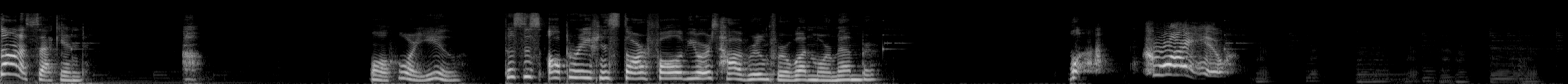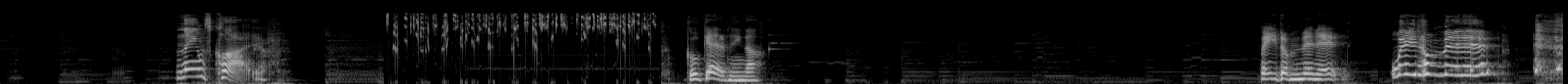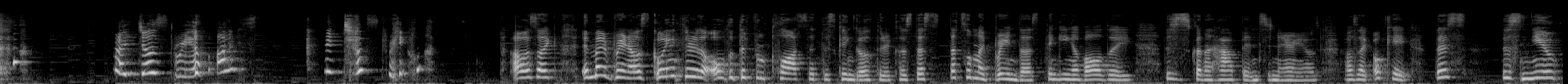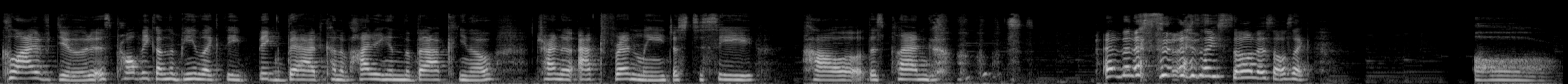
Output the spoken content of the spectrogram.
Hold on a second. well, who are you? Does this Operation Starfall of yours have room for one more member? What? Who are you? Name's Clive. Go get him, Nina. Wait a minute. Wait a minute. I just realized. I just realized. I was like, in my brain, I was going through the, all the different plots that this can go through because that's that's what my brain does, thinking of all the this is gonna happen scenarios. I was like, okay, this this new Clive dude is probably gonna be like the big bad, kind of hiding in the back, you know, trying to act friendly just to see how this plan goes. And then as soon as I saw this, I was like, oh.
